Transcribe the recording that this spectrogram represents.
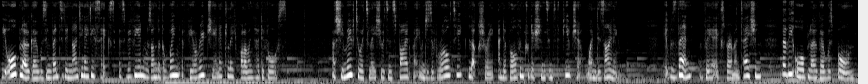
The Orb logo was invented in 1986 as Vivienne was under the wing of Fiorucci in Italy following her divorce. As she moved to Italy, she was inspired by images of royalty, luxury, and evolving traditions into the future when designing. It was then, via experimentation, that the Orb logo was born,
